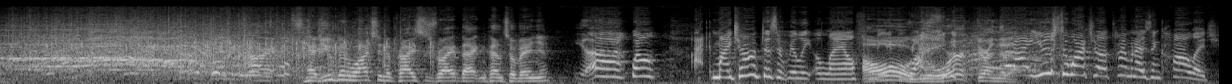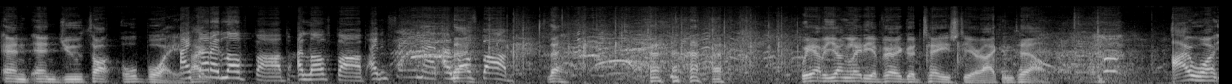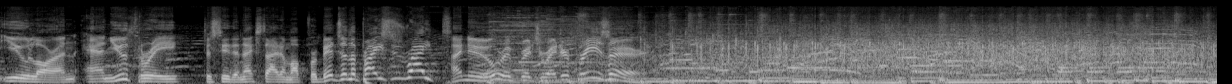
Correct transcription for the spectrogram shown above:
All right. Have you been watching The Prices Right back in Pennsylvania? Uh, well, I, my job doesn't really allow for me Oh, to watch. you work during the But day. I used to watch it all the time when I was in college. And and you thought, oh boy. if I thought I loved Bob. I love Bob. I've been saying that. I That- love Bob. that- we have a young lady of very good taste here, I can tell. I want you, Lauren, and you three to see the next item up for bids, and the price is right. A new refrigerator freezer.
